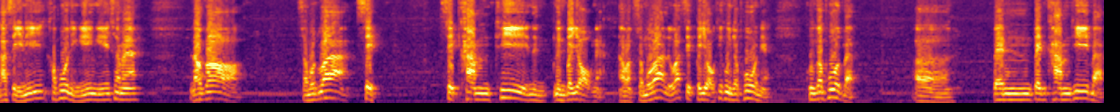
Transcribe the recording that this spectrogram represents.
ราศีนี้เขาพูดอย่างนี้อย่างนี้ใช่ไหมแล้วก็สมมุติว่าสิบสิบคำที่หนึ่งหนึ่งประโยคเนี่ยเอาสมมุติว่าหรือว่าสิบประโยคที่คุณจะพูดเนี่ย คุณก็พูดแบบ เออ เป็นเป็นคำที่แบบ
